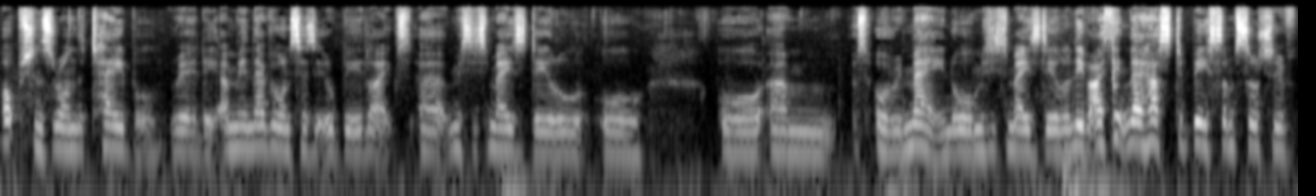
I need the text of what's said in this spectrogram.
options are on the table. Really, I mean, everyone says it will be like uh, Mrs May's deal or. or or um, or remain, or Mrs May's deal and leave. I think there has to be some sort of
